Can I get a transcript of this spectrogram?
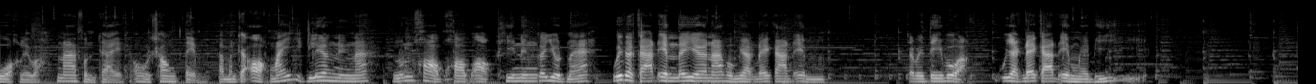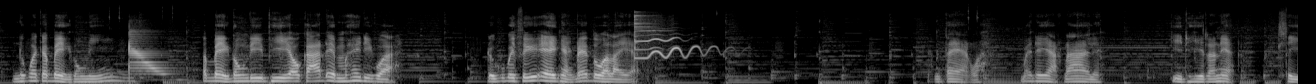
บวกเลยวะน่าสนใจ โอ้ช่องเต็ม แต่มันจะออกไหมอีกเรื่องหนึ่งนะลุ้นขอบขอบออกทีนึงก็หยุดไหมวิแต่การ์ดเอ็มได้เยอะนะ ผมอยากได้การ์ดเอ็มจะไปตีบวกกูอยากได้การ์ดเอ็มไงพี่นึกว่าจะเบรกตรงนี้แต่เบรกตรงดีพีเอาการ์ดเอ็มให้ดีกว่าเดี๋ยวกูไปซื้อเองอยากได้ตัวอะไรอะ มันแตกว่ะไม่ได้อยากได้เลย กี่ทีแล้วเนี่ยสี่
